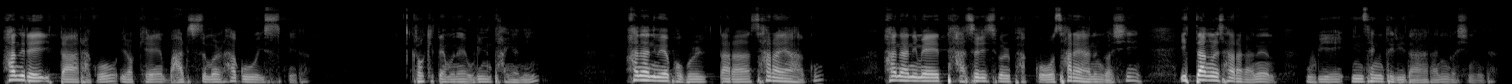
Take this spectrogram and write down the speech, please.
하늘에 있다라고 이렇게 말씀을 하고 있습니다. 그렇기 때문에 우리는 당연히 하나님의 법을 따라 살아야 하고 하나님의 다스리심을 받고 살아야 하는 것이 이 땅을 살아가는 우리의 인생들이다라는 것입니다.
